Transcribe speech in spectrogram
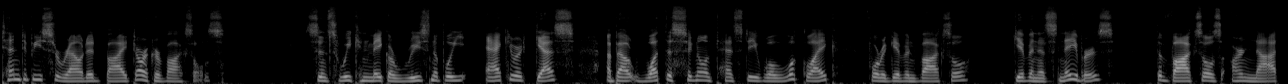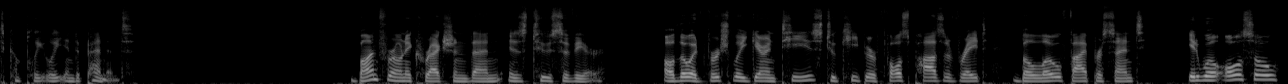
tend to be surrounded by darker voxels. Since we can make a reasonably accurate guess about what the signal intensity will look like for a given voxel, given its neighbors, the voxels are not completely independent. Bonferroni correction, then, is too severe. Although it virtually guarantees to keep your false positive rate below 5%, it will also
